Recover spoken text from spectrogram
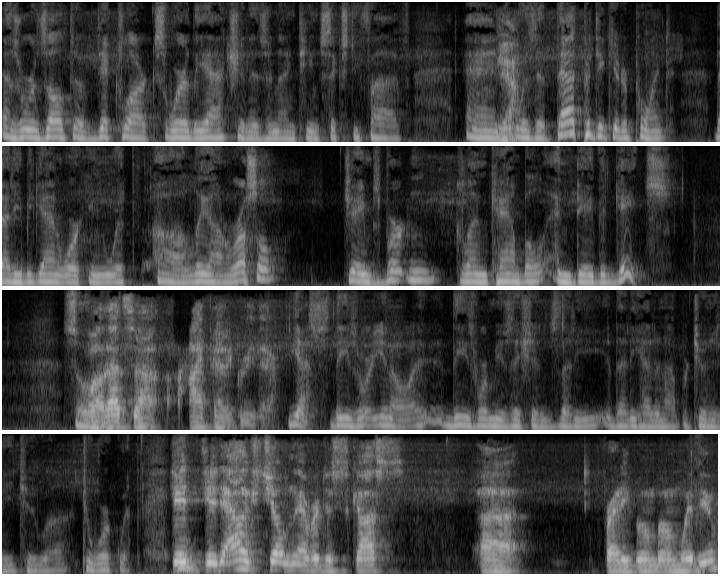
as a result of Dick Clark's Where the Action Is in 1965. And yeah. it was at that particular point that he began working with uh, Leon Russell, James Burton, Glen Campbell, and David Gates. So well, that's a high pedigree there. Yes, these were you know these were musicians that he that he had an opportunity to uh, to work with. Did he, did Alex Chilton ever discuss uh, Freddie Boom Boom with you?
